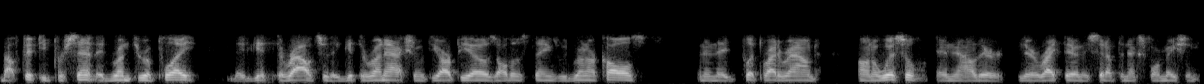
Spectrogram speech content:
about 50%, they'd run through a play. They'd get the routes or they'd get the run action with the RPOs, all those things. We'd run our calls, and then they'd flip right around on a whistle, and now they're they're right there, and they set up the next formation.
